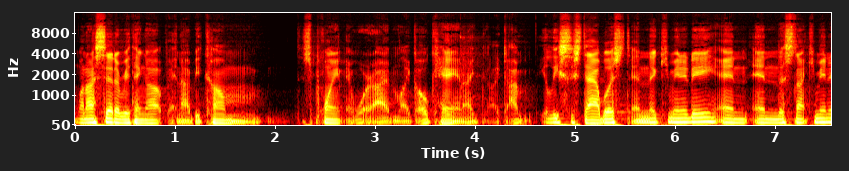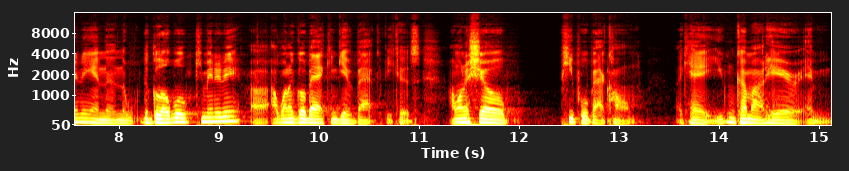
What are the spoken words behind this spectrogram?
when I set everything up and I become this point where I'm like okay, and I like I'm at least established in the community and and the stunt community and then the, the global community. Uh, I want to go back and give back because I want to show people back home like, hey, you can come out here and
